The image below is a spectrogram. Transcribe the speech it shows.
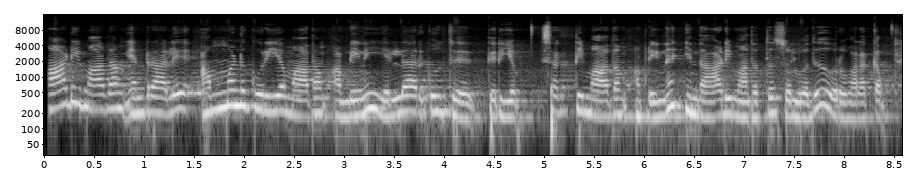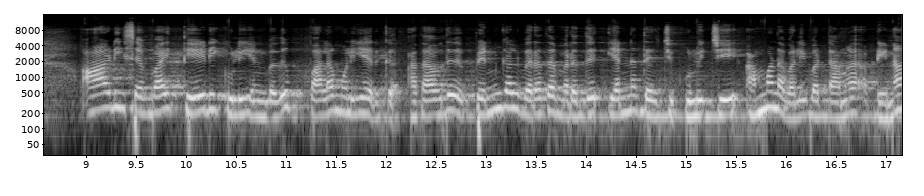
ஆடி மாதம் என்றாலே அம்மனுக்குரிய மாதம் அப்படின்னு எல்லாருக்கும் தெ- தெரியும். சக்தி மாதம் அப்படின்னு இந்த ஆடி மாதத்தை சொல்வது ஒரு வழக்கம். ஆடி செவ்வாய் தேடி குழி என்பது பழமொழியே இருக்குது அதாவது பெண்கள் விரதம் இருந்து எண்ணெய் தேய்ச்சி குளித்து அம்மனை வழிபட்டாங்க அப்படின்னா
